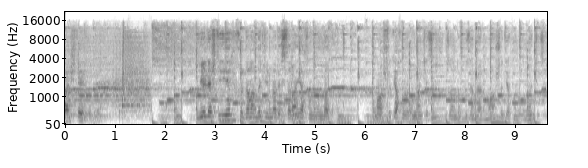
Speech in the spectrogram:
Evdir bura. Yerləşdiyi yer Xırdalanda Günlər restoranı yaxınlığındadır. Marşrut yaxınlığından keçir. 119 nömrəli marşrut yaxınlığından keçir.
